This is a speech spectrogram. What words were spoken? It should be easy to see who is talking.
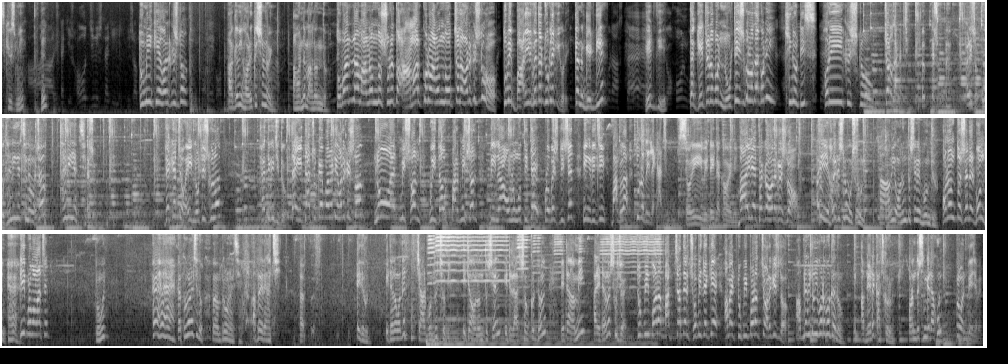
Speaker 1: Excuse me
Speaker 2: তুমি কে হরে কৃষ্ণ?
Speaker 1: আগে আমি হরে কৃষ্ণ নই আমার নাম আনন্দ।
Speaker 2: তোমার নাম আনন্দ শুনে তো আমার কোনো আনন্দ হচ্ছে না হরে কৃষ্ণ? তুমি বাড়ির ভেতর ঢুকলে কি করে?
Speaker 1: কেন গেট দিয়ে?
Speaker 2: গেট দিয়ে? তা গেটের ওপর নোটিশগুলো দেখোনি
Speaker 1: কি নোটিস
Speaker 2: হরে কৃষ্ণ। চলো দেখাচ্ছি।
Speaker 1: আরে। কোথায় নিয়ে যাচ্ছেন আমার। কোথায় নিয়ে যাচ্ছেন?
Speaker 2: এসো। দেখেছ এই নোটিশগুলো
Speaker 1: হ্যাঁ দেখেছি তো?
Speaker 2: তাই এটা চোখে বলেনি Hare Krishna no admission without permission বিনা অনুমতিতে প্রবেশ নিষেধ ইংরেজি বাংলা দুটোতেই লেখা আছে।
Speaker 1: সরি এটাই দেখা হয়নি।
Speaker 2: বাইরে থাকা হরে কৃষ্ণ
Speaker 1: আরে হরে কৃষ্ণ বাবু শুনুন। আমি অনন্ত সেনের বন্ধু।
Speaker 2: অনন্ত সেনের বন্ধু?
Speaker 1: হ্যাঁ।
Speaker 2: কি প্রমাণ আছে?
Speaker 1: প্রমাণ? হ্যাঁ হ্যাঁ হ্যাঁ হ্যাঁ, প্রমাণ আছে তো? আহ, প্রমাণ আছে। আপনাকে দেখাচ্ছি। আহ, এই দেখুন। এটা হলো আমাদের চার বন্ধুর ছবি। এটা অনন্ত সেন এটা রাজশঙ্কর ঢোল এটা আমি আর এটা হলো সুজয়।
Speaker 2: টুপি পরা বাচ্চাদের ছবি দেখে আমায় টুপি পড়াচ্ছে হরে কৃষ্ণ
Speaker 1: আপনাকে টুপি পড়াবো কেন? আপনি একটা কাজ করুন। অনন্ত সেনকে ডাকুন প্রমাণ পেয়ে যাবেন।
